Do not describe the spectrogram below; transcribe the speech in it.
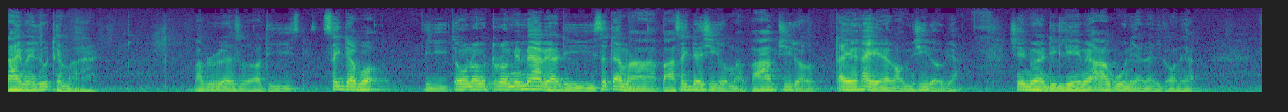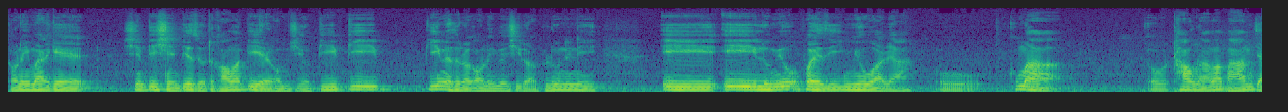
နိုင်မယ်လို့ထင်ပါတယ်ဘာဖြစ်လို့လဲဆိုတော့ဒီစိတ်တက်ပေါ့ဒီတော်တော်တော်တော်များများဗျာဒီစစ်တပ်မှာဘာစိတ်တက်ရှိတော့မှာဘာမှမရှိတော့တိုက်ရဲခိုက်ရဲတဲ့ကောင်မရှိတော့ဗျာရှင်းပြောရင်ဒီလင်းမဲ့အားကိုးနေရဗျာဒီကောင်တွေကကောင်တွေမှာတကယ်ရှင်ပြစ်ရှင်ပြစ်ဆိုတကောင်မှပြည့်ရတဲ့ကောင်မရှိဘူးပြီးပြီးပြီးမယ်ဆိုတော့ကောင်လေးပဲရှိတော့ဘလို့နေနေအေးအေးလူမျိုးအဖွဲ့အစည်းမျိုးပါဗျာဟိုခုမှဟိုထောင်တာမှဘာမှမကြ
